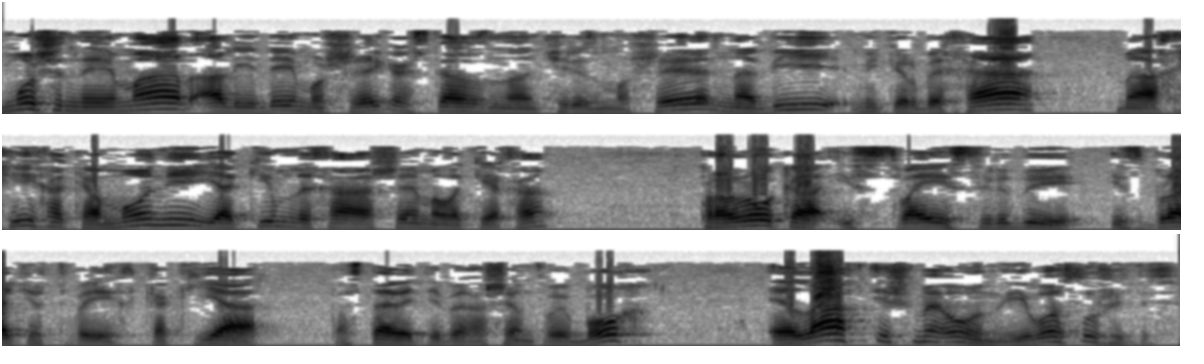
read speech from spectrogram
Моше Неймар алидей Моше, как сказано через Моше, Наби Микербеха Махиха Камони Яким Леха Ашем Алакеха, пророка из твоей среды, из братьев твоих, как я, поставит тебе Хашем твой Бог, Элав Тишмеун, его слушайтесь.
